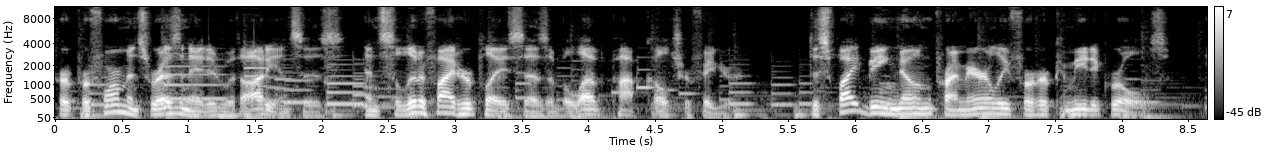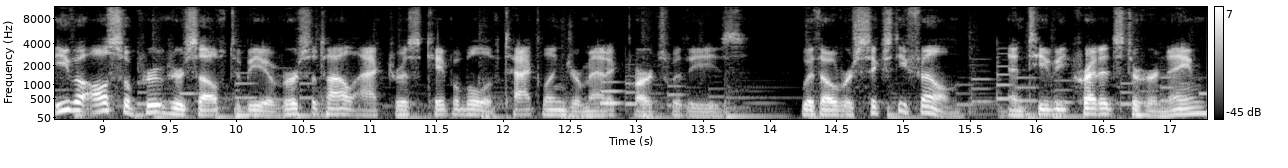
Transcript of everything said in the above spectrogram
Her performance resonated with audiences and solidified her place as a beloved pop culture figure. Despite being known primarily for her comedic roles, Eva also proved herself to be a versatile actress capable of tackling dramatic parts with ease. With over 60 film and TV credits to her name,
